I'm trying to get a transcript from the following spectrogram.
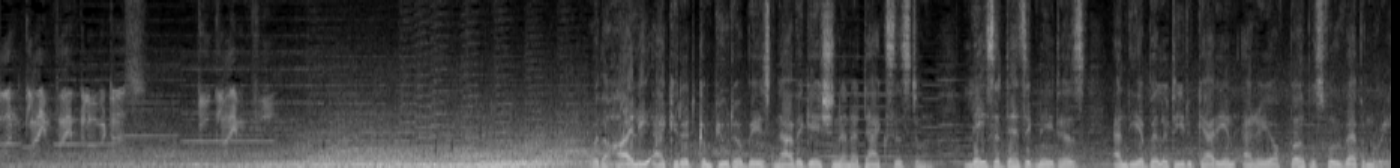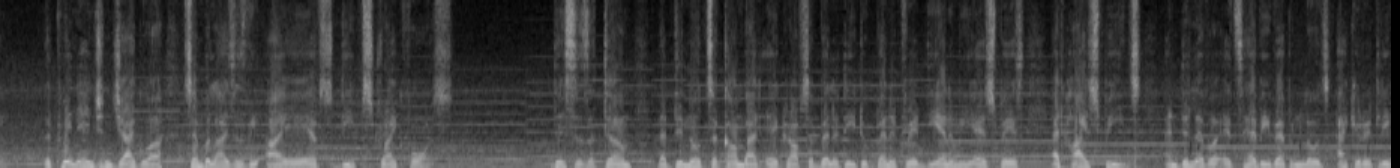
1 climb 5 kilometers, 2 climb 4. With a highly accurate computer-based navigation and attack system, laser designators and the ability to carry an array of purposeful weaponry, the twin-engine Jaguar symbolizes the IAF's deep strike force. This is a term that denotes a combat aircraft's ability to penetrate the enemy airspace at high speeds and deliver its heavy weapon loads accurately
